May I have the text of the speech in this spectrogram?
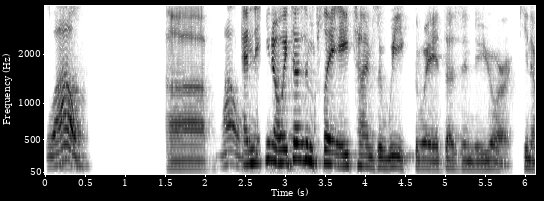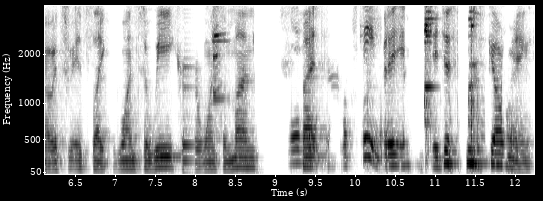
Wow! uh Wow! and you know it doesn't play eight times a week the way it does in new york you know it's it's like once a week or once a month Yeah, but- but but still, but it, it just keeps going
